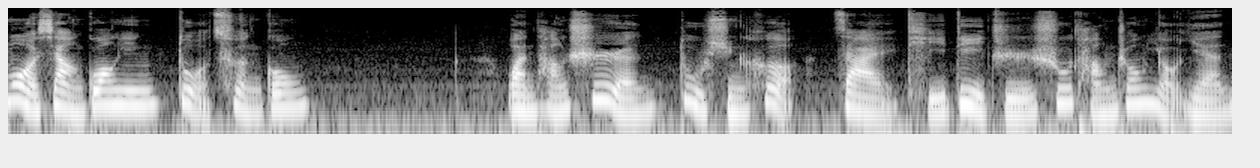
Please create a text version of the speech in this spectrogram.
莫向光阴堕寸功。晚唐诗人杜荀鹤在《题地直书堂》中有言：“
